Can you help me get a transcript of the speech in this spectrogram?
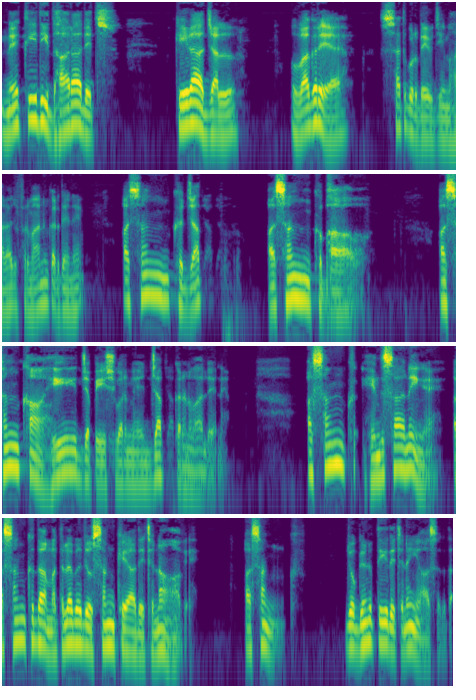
ਨੇਕੀ ਦੀ ਧਾਰਾ ਵਿੱਚ ਕਿਹੜਾ ਜਲ ਵਗ ਰਿਹਾ ਹੈ? ਸਤਿਗੁਰੂ ਦੇਵ ਜੀ ਮਹਾਰਾਜ ਫਰਮਾਨ ਕਰਦੇ ਨੇ, ਅਸੰਖ ਜਪ, ਅਸੰਖ ਭਾਵ। ਅਸੰਖਾਂ ਹੀ ਜਪੇਸ਼ਵਰ ਨੇ ਜਪ ਕਰਨ ਵਾਲੇ ਨੇ। ਅਸੰਖ ਹਿੰਸਾ ਨਹੀਂ ਹੈ। ਅਸੰਖ ਦਾ ਮਤਲਬ ਹੈ ਜੋ ਸੰਖਿਆ ਦੇ ਚ ਨਾ ਆਵੇ। ਅਸੰਖ, ਜੋ ਗਿਣਤੀ ਦੇ ਚ ਨਹੀਂ ਆ ਸਕਦਾ।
